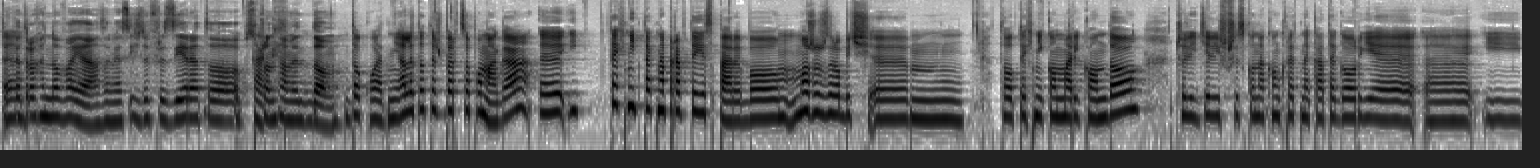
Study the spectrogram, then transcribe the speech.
Taka e, trochę nowa ja. Zamiast iść do fryzjera, to tak. sprzątamy tak, dom. Dokładnie, ale to też bardzo pomaga. I Technik tak naprawdę jest parę, bo możesz zrobić to techniką Marie Kondo, czyli dzielisz wszystko na konkretne kategorie e, i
